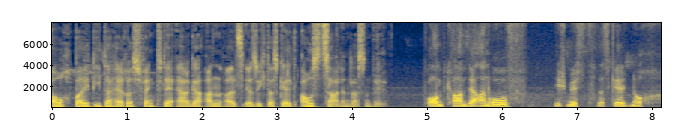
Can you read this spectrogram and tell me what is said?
Auch bei Dieter Herres fängt der Ärger an, als er sich das Geld auszahlen lassen will. Prompt kam der Anruf, ich müsste das Geld noch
